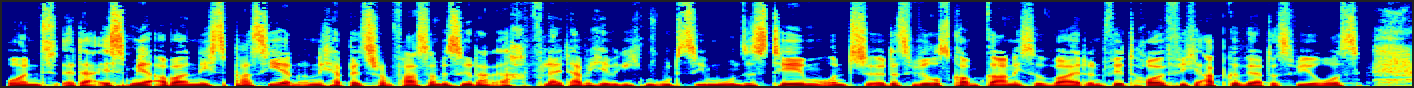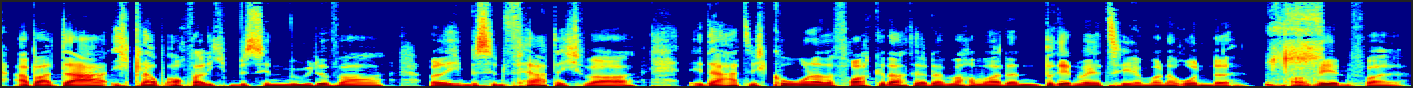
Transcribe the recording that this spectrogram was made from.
Und äh, da ist mir aber nichts passiert. Und ich habe jetzt schon fast ein bisschen gedacht, ach, vielleicht habe ich ja wirklich ein gutes Immunsystem und äh, das Virus kommt gar nicht so weit und wird häufig abgewehrt, das Virus. Aber da, ich glaube auch, weil ich ein bisschen müde war, weil ich ein bisschen fertig war, äh, da hat sich Corona sofort gedacht, ja, dann machen wir, dann drehen wir jetzt hier mal eine Runde. Auf jeden Fall.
